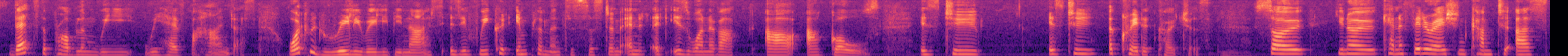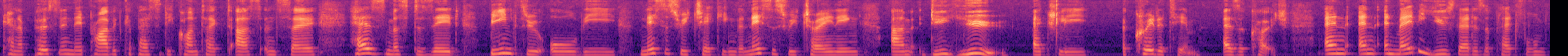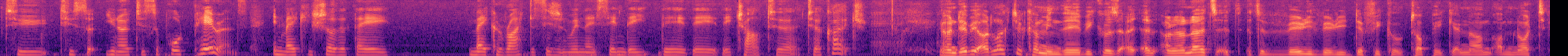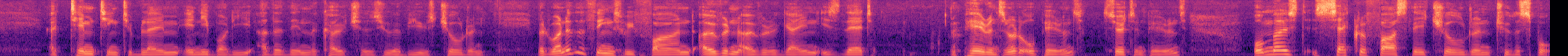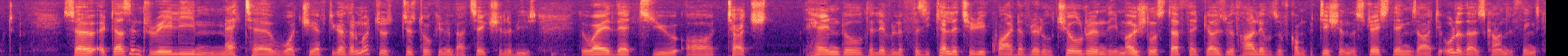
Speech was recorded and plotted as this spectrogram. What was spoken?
that's the problem we, we have behind us. What would really, really be nice is if we could implement a system, and it, it is one of our, our, our goals, is to is to accredit coaches. Mm. So, you know, can a federation come to us? Can a person in their private capacity contact us and say, has Mr. Z been through all the necessary checking, the necessary training? Um, do you actually accredit him as a coach? and, and, and maybe use that as a platform to, to you know to support parents in making sure that they make a right decision when they send their, their, their, their child to a, to a coach. Yeah, and Debbie, I'd like to come in there because I, and, and I know it's, it's, it's a very very difficult topic, and I'm I'm not attempting to blame anybody other than the coaches who abuse children. But one of the things we find over and over again is that parents, not all parents, certain parents, almost sacrifice their children to the sport. So it doesn't really matter what you have to go through. I'm not just, just talking about sexual abuse, the way that you are touched, handled, the level of physicality required of little children, the emotional stuff that goes with high levels of competition, the stress, the anxiety, all of those kinds of things.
